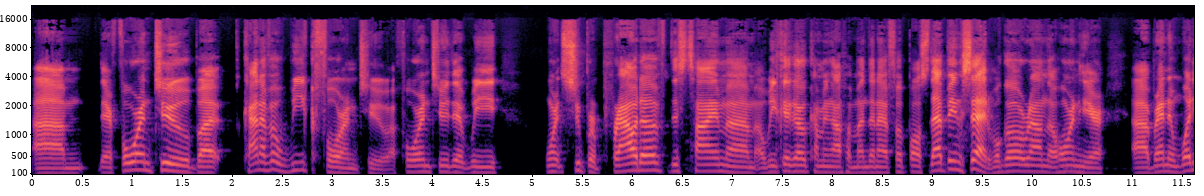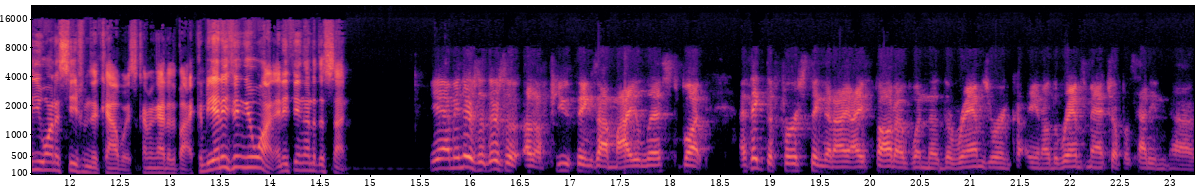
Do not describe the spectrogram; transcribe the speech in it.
Um, they're four and two, but kind of a weak four and two, a four and two that we weren't super proud of this time um, a week ago, coming off of Monday Night Football. So that being said, we'll go around the horn here. Uh, Brandon, what do you want to see from the Cowboys coming out of the bye? Can be anything you want, anything under the sun. Yeah, I mean, there's a, there's a, a few things on my list, but I think the first thing that I, I thought of when the, the Rams were in, you know, the Rams matchup was heading uh,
